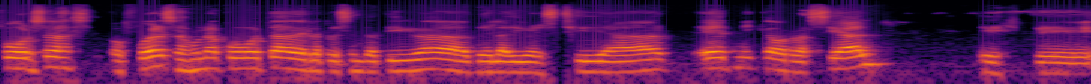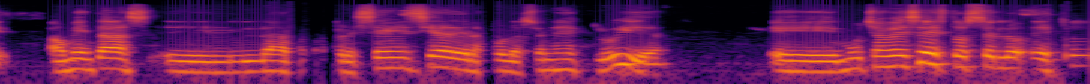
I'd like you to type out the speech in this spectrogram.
forzas o fuerzas una cuota de representativa de la diversidad étnica o racial, este, aumentas eh, la presencia de las poblaciones excluidas. Eh, muchas veces esto se, esto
